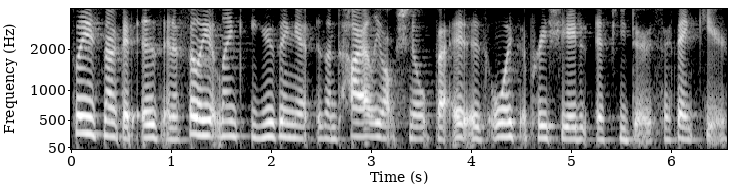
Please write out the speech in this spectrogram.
Please note that is an affiliate link. Using it is entirely optional, but it is always appreciated if you do, so thank you.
